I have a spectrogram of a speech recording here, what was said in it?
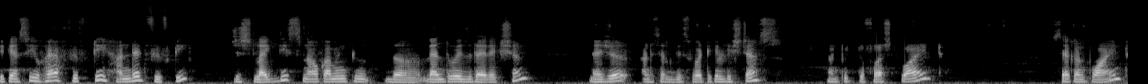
You can see you have 50 150 just like this. Now coming to the lengthwise direction measure and select this vertical distance and pick the first point second point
